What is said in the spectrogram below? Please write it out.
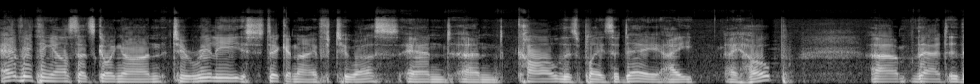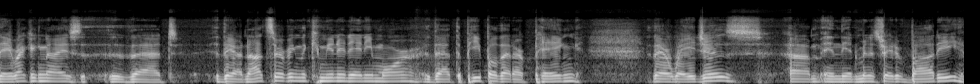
everything else that's going on to really stick a knife to us and and call this place a day. I I hope um, that they recognize that they are not serving the community anymore, that the people that are paying their wages um, in the administrative body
